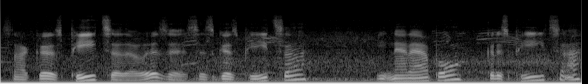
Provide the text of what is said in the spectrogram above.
It's not good as pizza, though, is it? It's as good as pizza? Eating that apple? Good as pizza?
